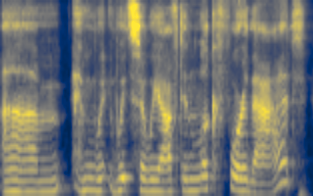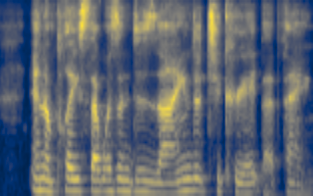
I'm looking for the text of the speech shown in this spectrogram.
um and we, we, so we often look for that in a place that wasn't designed to create that thing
